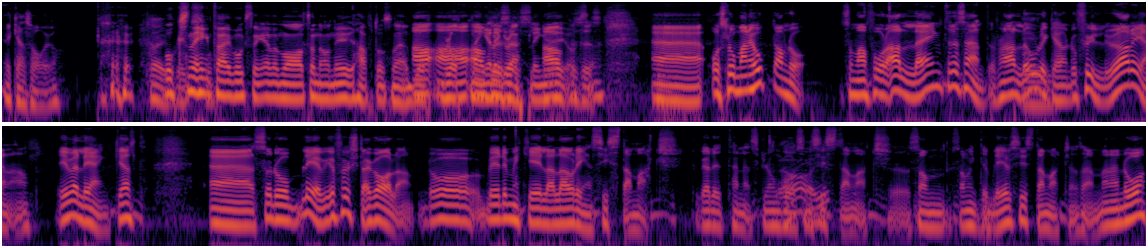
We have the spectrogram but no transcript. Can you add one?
vilka sa jag? Boxning, thaiboxning, MMA, sen har ni haft en sån här brott, brottning eller grappling ja, precis. också. Eh, och slår man ihop dem då, så man får alla intressenter från alla olika, då fyller du arenan. Det är väldigt enkelt. Eh, så då blev ju första galan, då blev det Mikaela Lauréns sista match. Tog jag dit henne, skulle hon gå Ja, sin just sista match eh, som, som inte blev sista matchen sen, men ändå.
